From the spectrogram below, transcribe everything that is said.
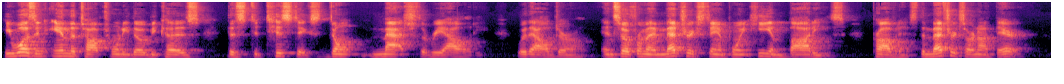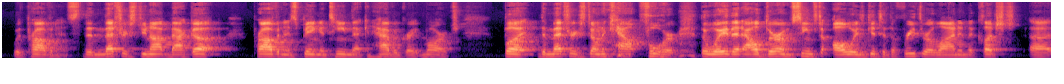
He wasn't in the top twenty though because the statistics don't match the reality with Al Durham. And so, from a metric standpoint, he embodies Providence. The metrics are not there with Providence. The metrics do not back up Providence being a team that can have a great March, but the metrics don't account for the way that Al Durham seems to always get to the free throw line in the clutch uh,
